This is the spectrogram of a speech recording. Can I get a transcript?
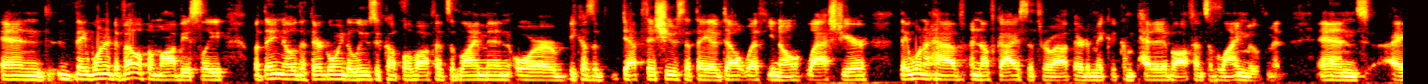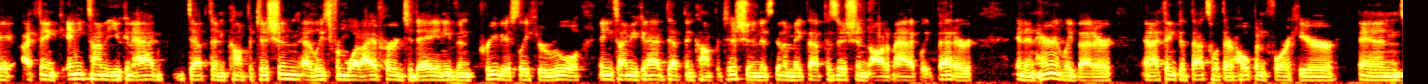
and they want to develop them obviously but they know that they're going to lose a couple of offensive linemen or because of depth issues that they have dealt with you know last year they want to have enough guys to throw out there to make a competitive offensive line movement and I, I think anytime that you can add depth and competition, at least from what I've heard today and even previously through Rhule, anytime you can add depth and competition, it's going to make that position automatically better and inherently better. And I think that that's what they're hoping for here and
